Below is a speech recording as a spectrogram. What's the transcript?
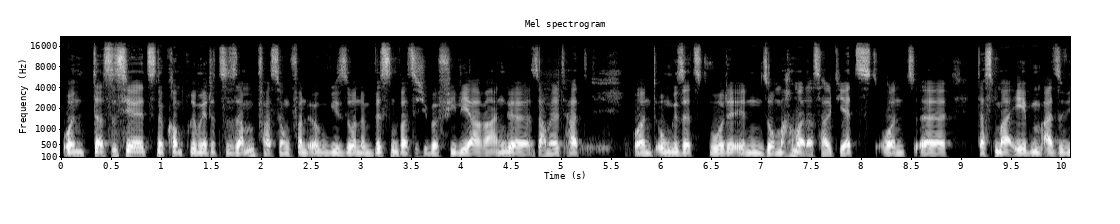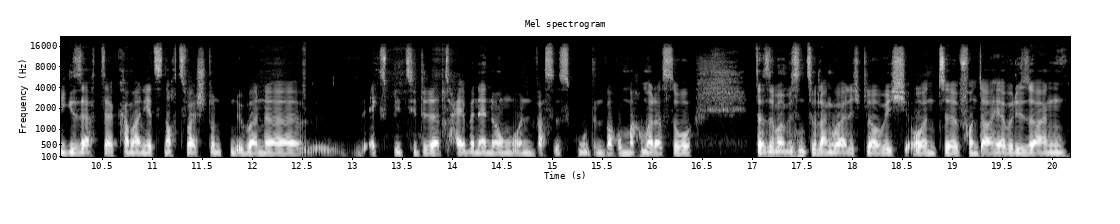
Und das ist ja jetzt 'ne komprimierte Zusammenfassung von irgendwie so 'nem Wissen, was sich über viele Jahre angesammelt hat und umgesetzt wurde in: „So machen wir das halt jetzt.“ Und, äh, das mal eben also, wie gesagt, da kann man jetzt noch 2 Stunden über 'ne explizite Dateibenennung und was ist gut und warum machen wir das so das ist aber ein bisschen zu langweilig, glaube ich. Und äh, von daher würde ich sagen,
